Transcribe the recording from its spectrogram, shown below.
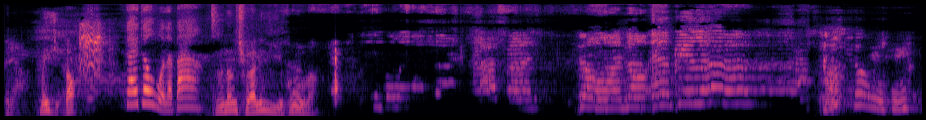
哎呀，没接到，该到我了吧？只能全力以赴了。也行。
